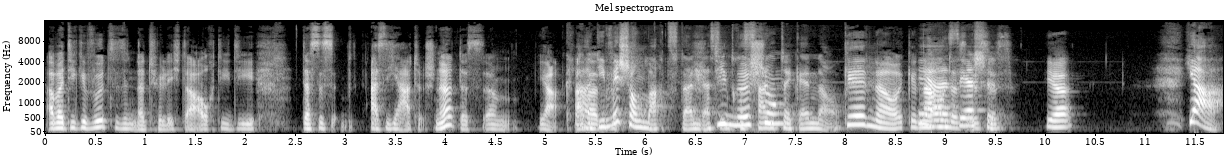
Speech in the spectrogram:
Aber die Gewürze sind natürlich da auch die, die, das ist asiatisch, ne? Das, ähm, ja. Klar, aber die Mischung macht's dann, das die Interessante, Mischung, genau. Genau, genau, ja, das sehr ist schön. es. Ja. Ja,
